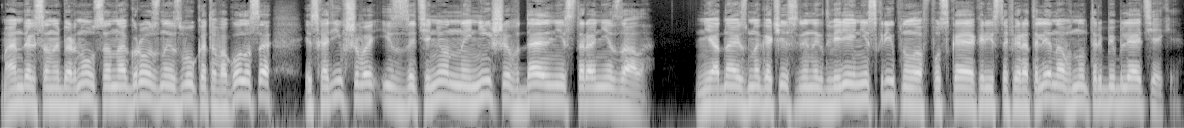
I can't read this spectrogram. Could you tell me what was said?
Мендельсон обернулся на грозный звук этого голоса, исходившего из затененной ниши в дальней стороне зала. Ни одна из многочисленных дверей не скрипнула, впуская Кристофера Тлена внутрь библиотеки.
